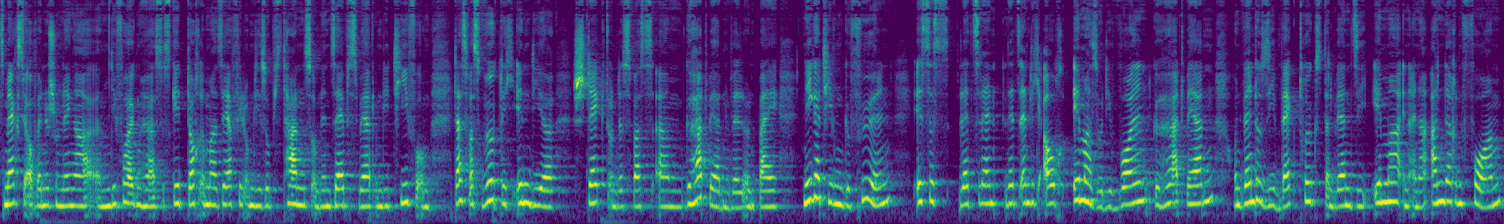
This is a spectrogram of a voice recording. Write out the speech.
das merkst du auch, wenn du schon länger ähm, die Folgen hörst. Es geht doch immer sehr viel um die Substanz, um den Selbstwert, um die Tiefe, um das, was wirklich in dir steckt und das, was ähm, gehört werden will. Und bei negativen Gefühlen ist es letztendlich auch immer so. Die wollen gehört werden und wenn du sie wegdrückst, dann werden sie immer in einer anderen Form,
